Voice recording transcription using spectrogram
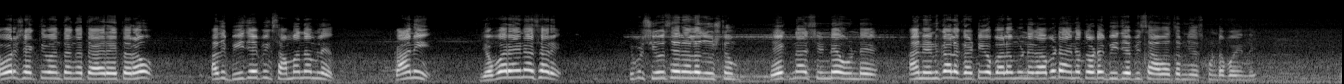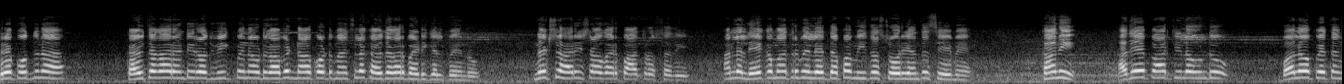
ఎవరు శక్తివంతంగా తయారవుతారో అది బీజేపీకి సంబంధం లేదు. కానీ ఎవరైనా సరే ఇప్పుడు శివసేనలో చూసినాం ఏక్నాథ్ షిండే ఉండే ఆయన వెనకాల గట్టిగా బలం ఉండే కాబట్టి ఆయనతోటే బీజేపీ సావాసం చేసుకుంటూ పోయింది. రేపు పొద్దున కవిత గారు అంటే ఈరోజు వీక్ మెన్ అవుట్ కాబట్టి నాకౌట్ మ్యాచ్లో కవిత గారు బయటికి వెళ్ళిపోయినారు. నెక్స్ట్ హరీష్ రావు గారి పాత్ర వస్తుంది. అందులో లేక మాత్రమే లేదు తప్ప మిగతా స్టోరీ అంతా సేమే. కానీ అదే పార్టీలో ఉంటూ బలోపేతం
